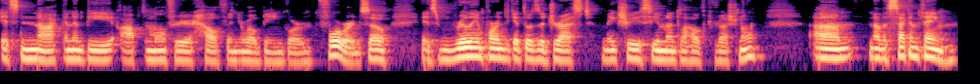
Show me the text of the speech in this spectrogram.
it's not going to be optimal for your health and your well-being going forward. So it's really important to get those addressed. Make sure you see a mental health professional. Um, now the second thing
